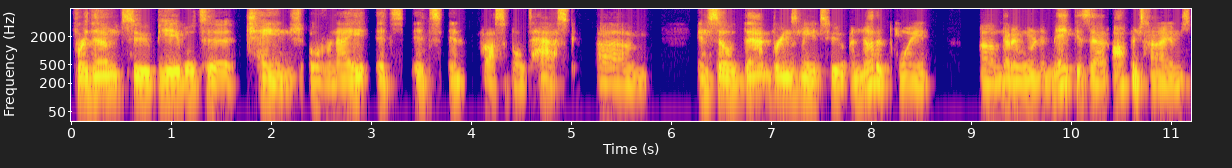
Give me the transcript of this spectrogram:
For them to be able to change overnight it's it's an impossible task. Um, and so that brings me to another point um, that i wanted to make is that oftentimes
